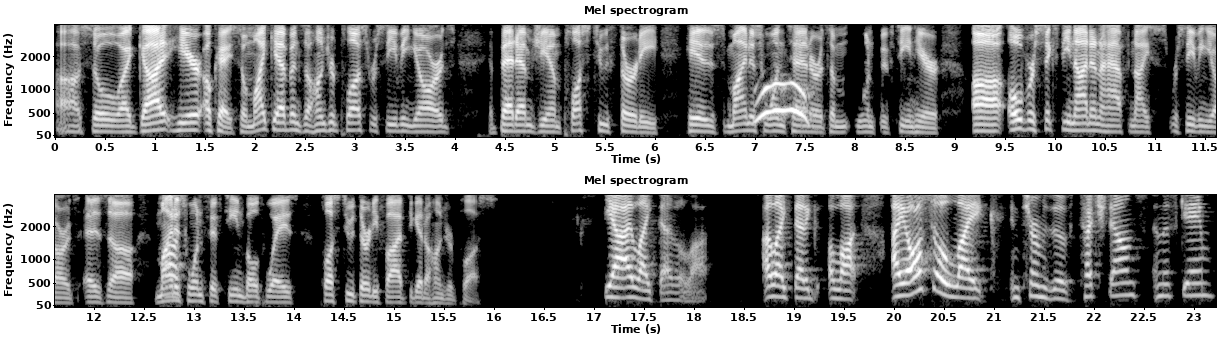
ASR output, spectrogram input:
Uh, so I got it here. Okay, so Mike Evans, 100 plus receiving yards at BetMGM plus 230. His minus 110 or it's a 115 here. Uh, over 69 and a half nice receiving yards as uh, minus 115 both ways, plus 235 to get 100 plus. Yeah, I like that a lot. I like that a lot. I also like in terms of touchdowns in this game.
